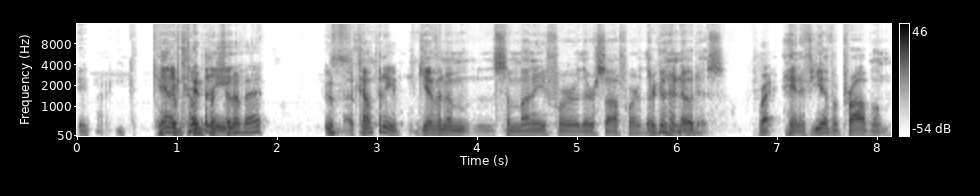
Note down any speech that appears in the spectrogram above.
It can And a take ten percent of that. is- a company giving them some money for their software, they're going to notice. Mm-hmm. Right. And if you have a problem,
